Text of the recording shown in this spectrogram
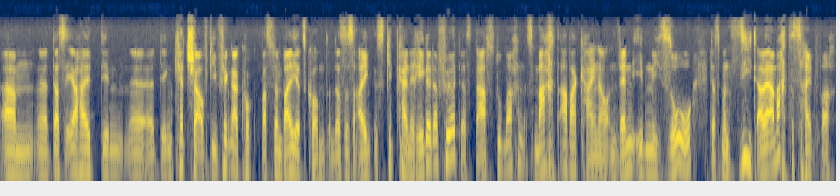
ähm, äh, dass er halt den, äh, den Catcher auf die Finger guckt, was für ein Ball jetzt kommt. Und das ist eigentlich, es gibt keine Regel dafür, das darfst du machen, es macht aber keiner. Und wenn eben nicht so, dass man sieht, aber er macht es einfach.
